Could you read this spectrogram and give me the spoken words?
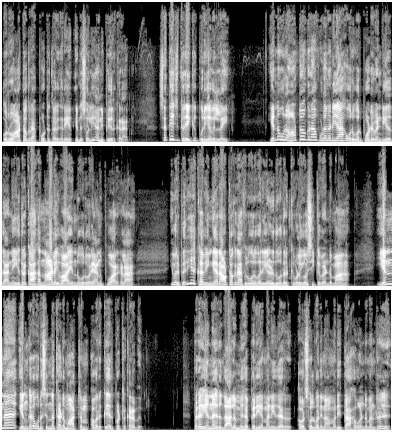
ஒரு ஆட்டோகிராஃப் போட்டு தருகிறேன் என்று சொல்லி அனுப்பியிருக்கிறார். சத்யஜித்ரேக்கு புரியவில்லை. என்ன ஒரு ஆட்டோகிராஃப் உடனடியாக ஒருவர் போட வேண்டியதுதானே இதற்காக நாளை வா என்று ஒருவரை அனுப்புவார்களா? இவர் பெரிய கவிஞர் ஆட்டோகிராஃபில் ஒரு வரி எழுதுவதற்கு இவ்வளோ யோசிக்க வேண்டுமா? என்ன என்கிற ஒரு சின்ன தடுமாற்றம் அவருக்கு ஏற்பட்டிருக்கிறது. பிறகு என்ன இருந்தாலும் மிகப்பெரிய மனிதர் அவர் சொல்வதை நாம் மதித்தாக வேண்டும் என்று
